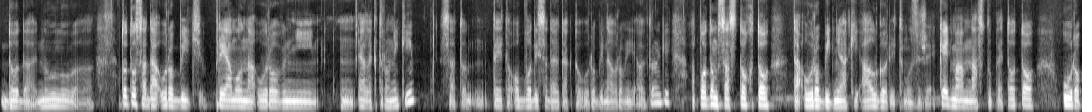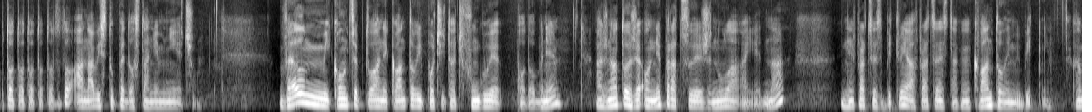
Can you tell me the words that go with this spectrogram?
dodať nulu. Toto sa dá urobiť priamo na úrovni mm, elektroniky, sa to, tieto obvody sa dajú takto urobiť na úrovni elektroniky a potom sa z tohto dá urobiť nejaký algoritmus, že keď mám na vstupe toto, urob toto, toto, toto, toto a na výstupe dostanem niečo. Veľmi konceptuálne kvantový počítač funguje podobne, až na to, že on nepracuje že 0 a 1, nepracuje s bitmi, ale pracuje s takými kvantovými bitmi. Ako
